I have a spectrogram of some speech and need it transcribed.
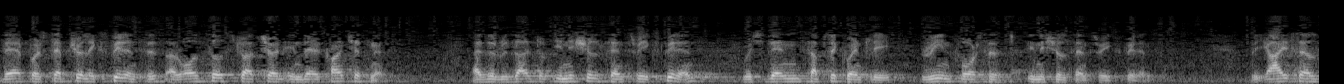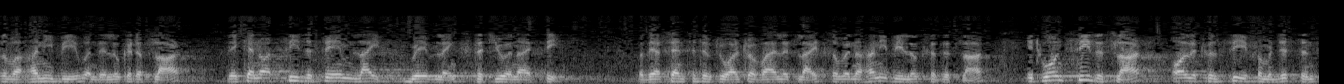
Their perceptual experiences are also structured in their consciousness as a result of initial sensory experience, which then subsequently reinforces initial sensory experience. The eye cells of a honeybee, when they look at a flower, they cannot see the same light wavelengths that you and I see. But they are sensitive to ultraviolet light, so when a honeybee looks at this flower, it won't see this flower. All it will see from a distance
